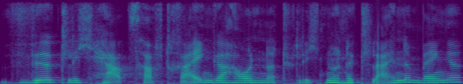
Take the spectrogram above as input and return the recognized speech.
wirklich herzhaft reingehauen, natürlich nur eine kleine Menge,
